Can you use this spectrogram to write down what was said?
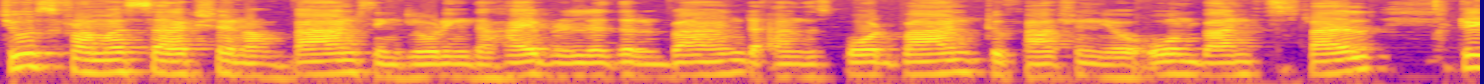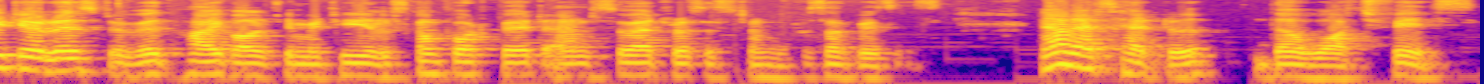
Choose from a selection of bands including the hybrid leather band and the sport band to fashion your own band style. Treat your wrist with high quality materials, comfort fit and sweat resistant surfaces. Now let's head to the watch face.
